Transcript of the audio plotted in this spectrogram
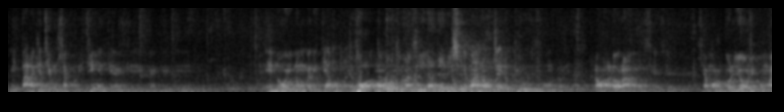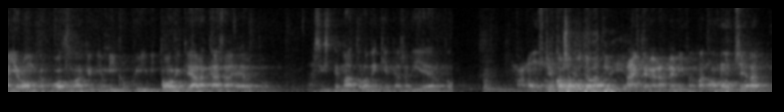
mi pare che c'è un sacco di gente anche, anche che, e noi non meritiamo tutto Vuota l'ultima fila del riservato. Ma non vedo più in fondo lì. No, allora se, se, siamo orgogliosi con Maieron Capuozzo, anche mio amico qui, Vittorio, che ha la casa Erto, ha sistemato la vecchia casa di Erto ma non solo. Che cosa buttavate via? Anche nella, nell'infanzia, ma no, non c'era,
